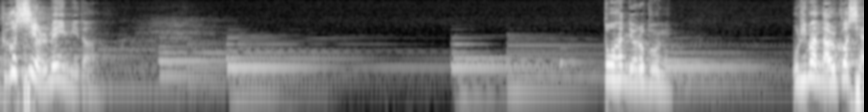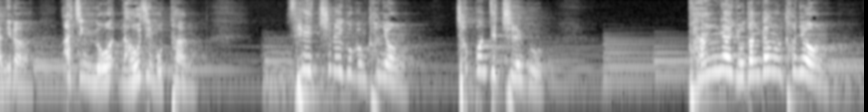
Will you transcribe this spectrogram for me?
그것이 열매입니다. 또한 여러분, 우리만 나올 것이 아니라 아직 나오지 못한 새 출애굽은 커녕 첫 번째 출애굽, 광야 요단강은 커녕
